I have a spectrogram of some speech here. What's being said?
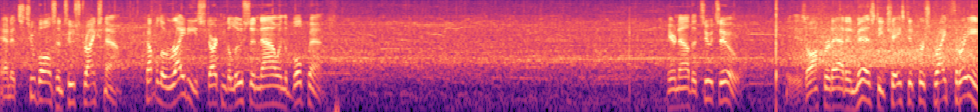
And it's two balls and two strikes now. A couple of righties starting to loosen now in the bullpen. Here now the 2-2. He's offered at and missed. He chased it for strike three.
